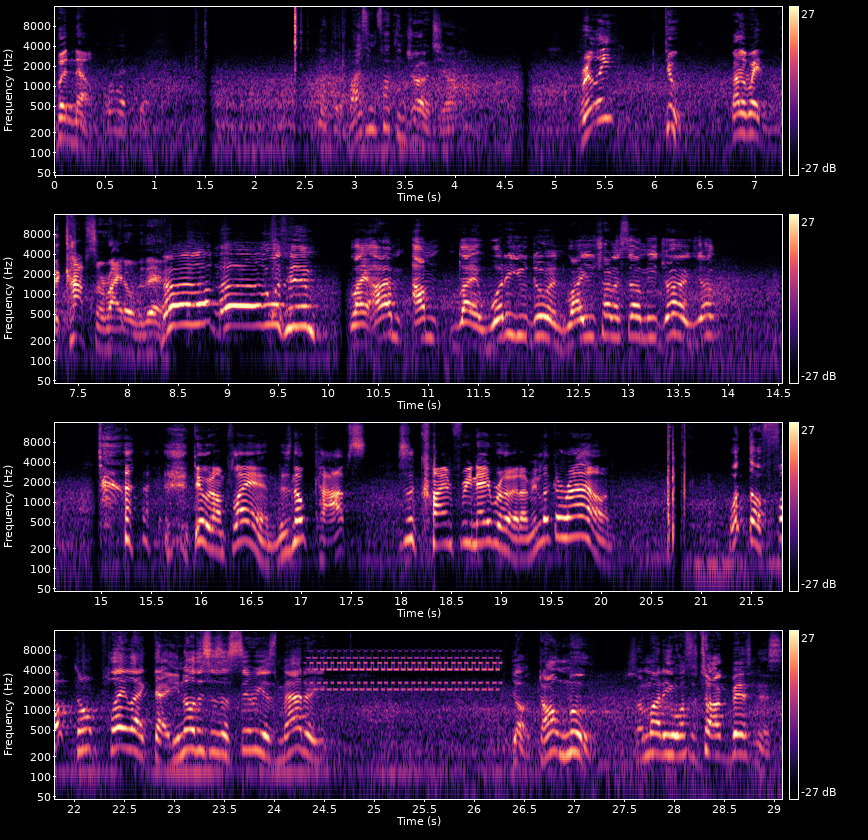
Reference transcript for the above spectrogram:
But no. What the? Look, yo, buy some fucking drugs, yo. Really? Dude, by the way, the cops are right over there. No, no, it was him. Like I'm, I'm like, what are you doing? Why are you trying to sell me drugs, yo? Dude, I'm playing. There's no cops. This is a crime-free neighborhood. I mean, look around. What the fuck? Don't play like that. You know this is a serious matter. You- Yo, don't move. Somebody wants to talk business.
